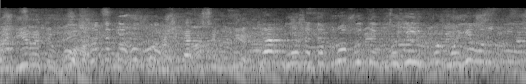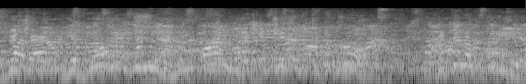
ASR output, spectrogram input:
Ви вірите в Бога. Що таке сімовіри. Як може добро бути в моєму розумінні? Звичайно, є Боже розуміння, яке вчить нас добро. Дитина хворіє,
